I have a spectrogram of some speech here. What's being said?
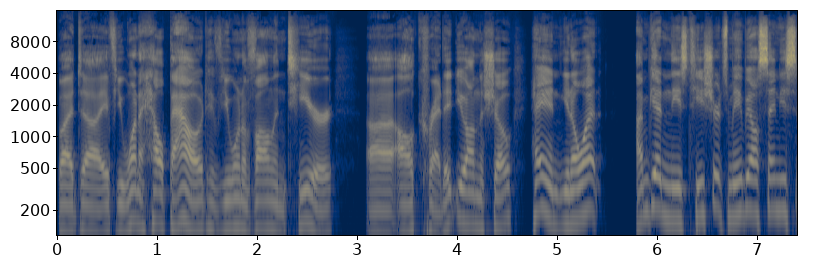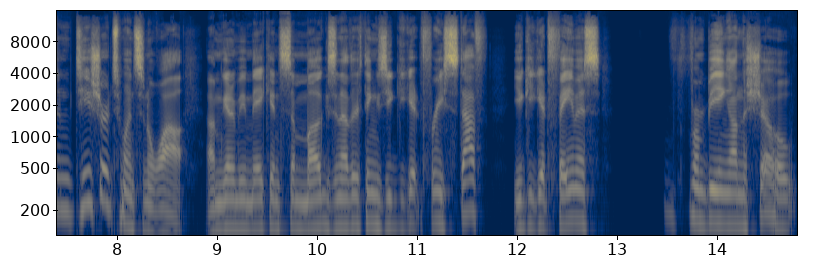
But uh, if you want to help out, if you want to volunteer, uh, I'll credit you on the show. Hey, and you know what? I'm getting these t-shirts. Maybe I'll send you some t-shirts once in a while. I'm going to be making some mugs and other things. You could get free stuff. You could get famous from being on the show.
